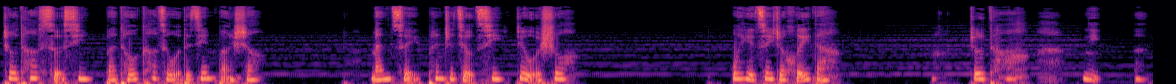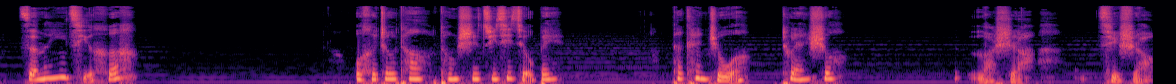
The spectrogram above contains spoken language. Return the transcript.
周涛索性把头靠在我的肩膀上，满嘴喷着酒气对我说：“我也醉着回答。”周涛，你，咱们一起喝。我和周涛同时举起酒杯，他看着我。突然说：“老师啊，其实啊，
